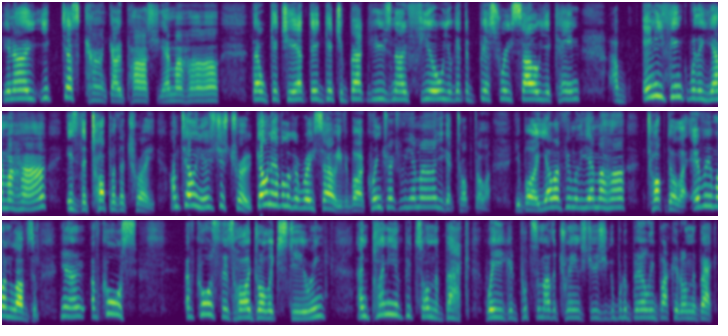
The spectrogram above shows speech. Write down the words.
You know, you just can't go past Yamaha. They'll get you out there, get you back, use no fuel, you'll get the best resale you can. Uh, anything with a Yamaha is the top of the tree. I'm telling you, it's just true. Go and have a look at resale. If you buy a Quintrex with a Yamaha, you get top dollar. You buy a Yellowfin with a Yamaha, top dollar. Everyone loves them. You know, of course, of course there's hydraulic steering and plenty of bits on the back where you could put some other transducers, you could put a burley bucket on the back.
